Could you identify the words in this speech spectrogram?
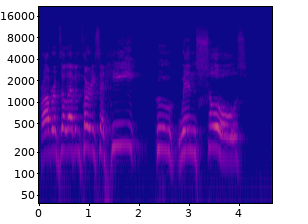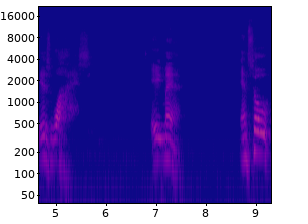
Proverbs 11:30 said, "He who wins souls is wise." Amen. And so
